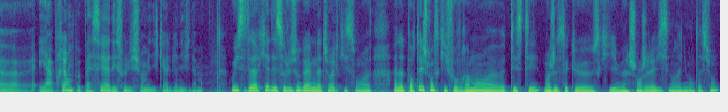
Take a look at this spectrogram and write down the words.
Euh, et après, on peut passer à des solutions médicales, bien évidemment. Oui, c'est-à-dire qu'il y a des solutions quand même naturelles qui sont euh, à notre portée. je pense qu'il faut vraiment tester. Moi, je sais que ce qui m'a changé la vie, c'est mon alimentation.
